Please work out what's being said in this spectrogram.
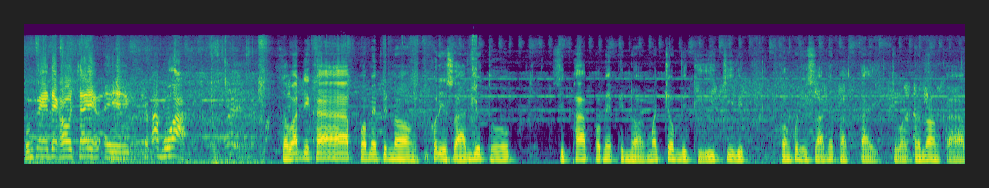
ผมเคยเห็นแต่เขาใช้ไอ้กระทะบัว สวัสดีครับพ่อแม่พี่น้องคนอีสาน YouTube สิภาพพ่อแม่พี่น้องมาชมวิถีชีวิตของคนอีสานในภาคใต้จังหวัดระนองครับ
